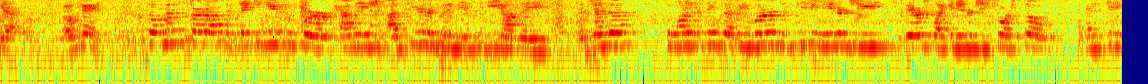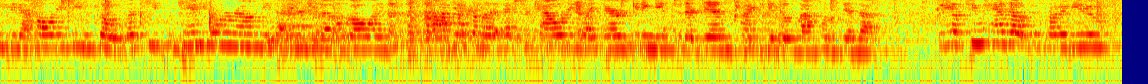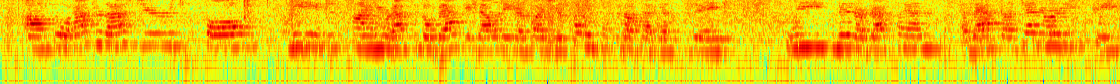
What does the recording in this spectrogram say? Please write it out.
Yes. Okay. So I'm going to start off with thanking you for having us here and putting the NCD on the agenda. So one of the things that we learned is keeping the energy bears like an energy source. So, and it's getting to be that holiday season, so let's keep some candy going around, get that energy level going, um, get some of the extra calories like bears getting into their dens, trying to get those last ones denned up. So you have two handouts in front of you. Um, so after last year's fall meeting at this time, we were asked to go back and validate our five-year plan. We talked about that yesterday. We submitted our draft plan as asked last January. We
